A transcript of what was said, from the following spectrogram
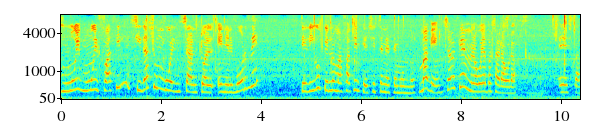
muy, muy fácil. Si das un buen salto al- en el borde, te digo que es lo más fácil que existe en este mundo. Más bien, ¿sabes qué? Me lo voy a pasar ahora. Esta.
